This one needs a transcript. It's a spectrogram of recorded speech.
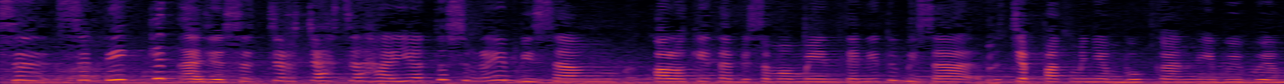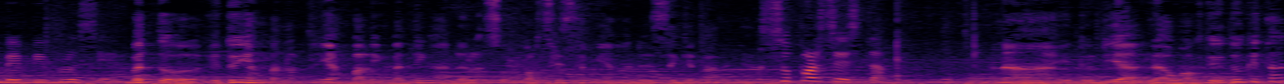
Se- sedikit aja secercah cahaya tuh sebenarnya bisa kalau kita bisa memaintain itu bisa cepat menyembuhkan ibu-ibu yang baby blues ya Betul, itu yang yang paling penting adalah support system yang ada di sekitarnya. support system Nah itu dia. Nah waktu itu kita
